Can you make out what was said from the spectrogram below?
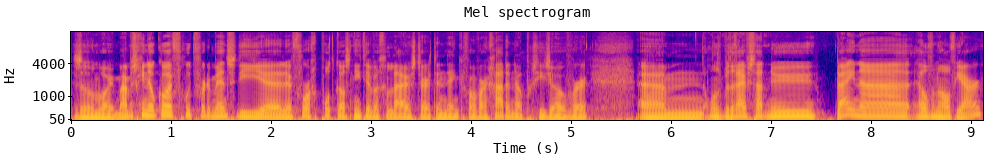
dat is wel mooi. Maar misschien ook wel even goed voor de mensen die uh, de vorige podcast niet hebben geluisterd... en denken van waar gaat het nou precies over? Um, ons bedrijf staat nu bijna 11,5 jaar.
